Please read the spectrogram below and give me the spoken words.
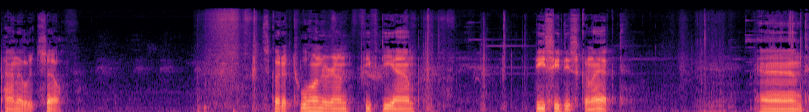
panel itself. It's got a 250 amp DC disconnect and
